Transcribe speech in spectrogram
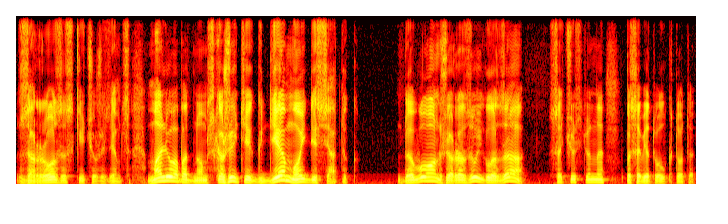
за розыски чужеземца. Молю об одном, скажите, где мой десяток? Да вон же, разуй глаза, сочувственно посоветовал кто-то.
